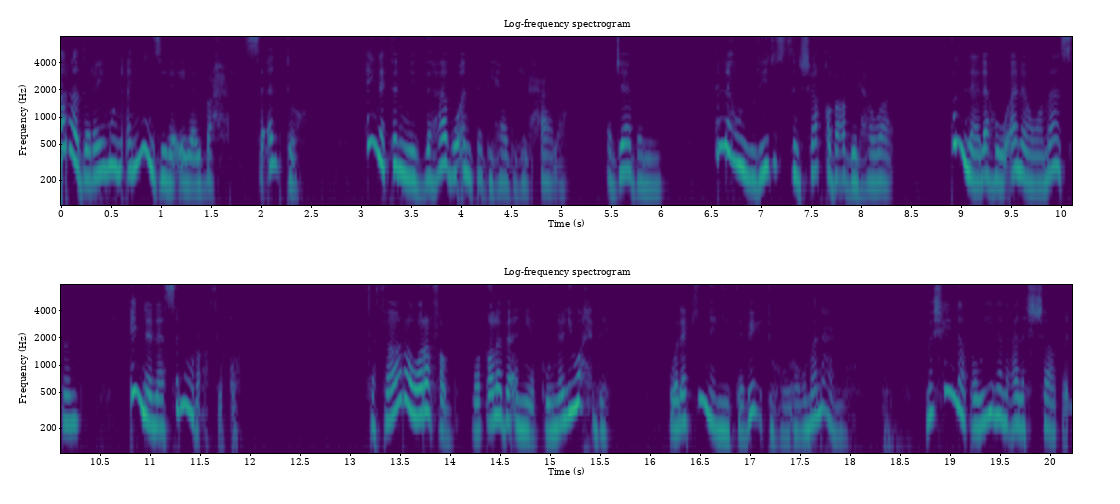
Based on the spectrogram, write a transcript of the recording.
أراد ريمون أن ينزل إلى البحر. سألته أين تنوي الذهاب أنت بهذه الحالة؟ أجابني أنه يريد استنشاق بعض الهواء. قلنا له أنا وماسون إننا سنرافقه. فثار ورفض وطلب أن يكون لوحده ولكنني تبعته رغما عنه. مشينا طويلا على الشاطئ.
